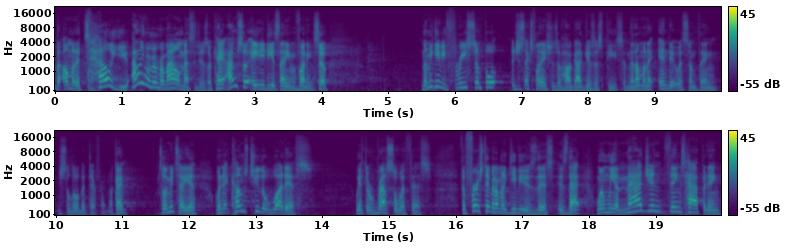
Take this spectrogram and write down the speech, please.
But I'm to tell you, I don't even remember my own messages, okay? I'm so ADD, it's not even funny. So let me give you three simple just explanations of how God gives us peace. And then I'm to end it with something just a little bit different, okay? So let me tell you, when it comes to the what ifs, we have to wrestle with this. The first statement I'm to give you is this is that when we imagine things happening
